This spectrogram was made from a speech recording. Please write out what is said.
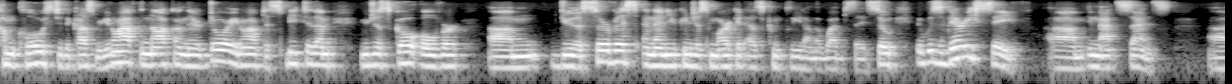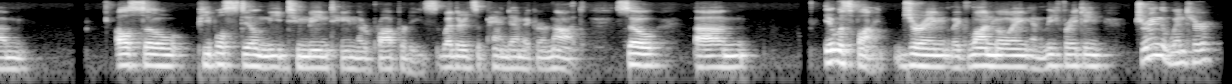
come close to the customer. You don't have to knock on their door. You don't have to speak to them. You just go over, um, do the service, and then you can just mark it as complete on the website. So it was very safe um, in that sense. Um, also, people still need to maintain their properties, whether it's a pandemic or not. So um, it was fine during like lawn mowing and leaf raking. During the winter,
